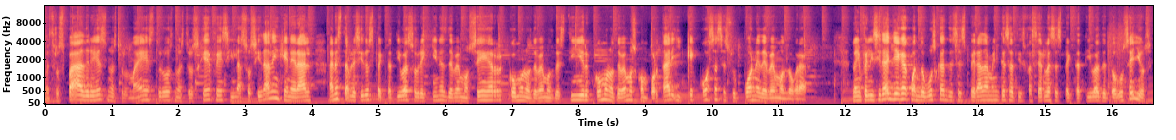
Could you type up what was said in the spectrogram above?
Nuestros padres, nuestros maestros, nuestros jefes y la sociedad en general han establecido expectativas sobre quiénes debemos ser, cómo nos debemos vestir, cómo nos debemos comportar y qué cosas se supone debemos lograr. La infelicidad llega cuando buscas desesperadamente satisfacer las expectativas de todos ellos,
